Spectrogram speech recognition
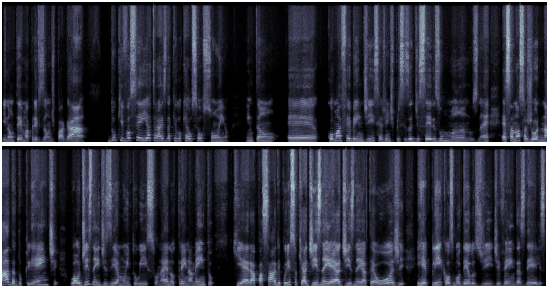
e não ter uma previsão de pagar do que você ir atrás daquilo que é o seu sonho. Então, é, como a Fê bem disse, a gente precisa de seres humanos, né? Essa nossa jornada do cliente, o Walt Disney dizia muito isso, né? No treinamento que era passado, e por isso que a Disney é a Disney até hoje e replica os modelos de, de vendas deles.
